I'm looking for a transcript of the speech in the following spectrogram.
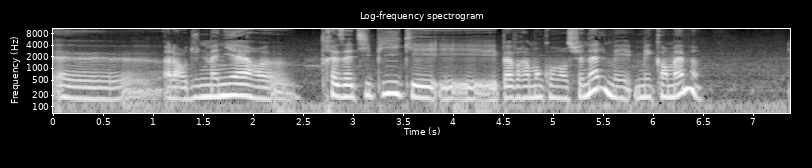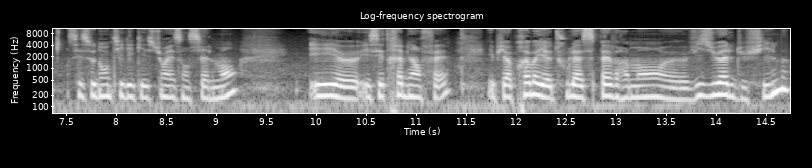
alors d'une manière euh, très atypique et, pas vraiment conventionnelle, mais, mais quand même, c'est ce dont il est question essentiellement. Et, euh, c'est très bien fait. Et puis après, bah, il y a tout l'aspect vraiment visuel du film.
